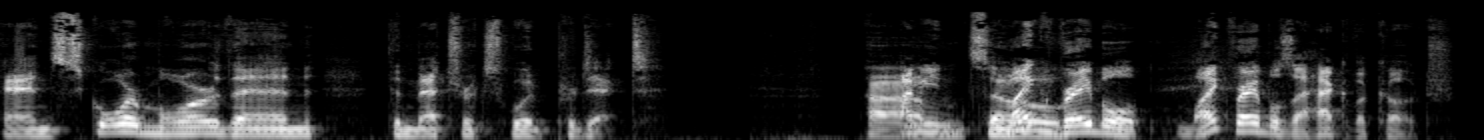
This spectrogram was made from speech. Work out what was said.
and score more than the metrics would predict. Um, I mean, so Mike Vrabel, Mike Vrabel's a heck of a coach.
